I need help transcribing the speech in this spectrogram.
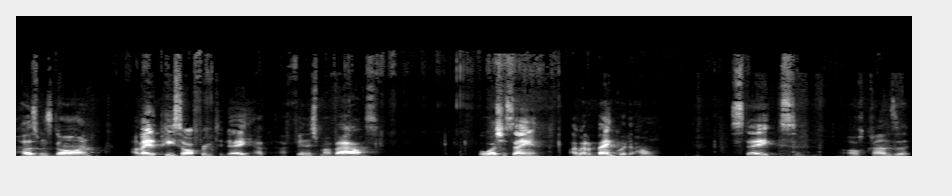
my husband's gone. I made a peace offering today. I, I finished my vows. Well, what's she saying? I've got a banquet at home steaks and all kinds of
